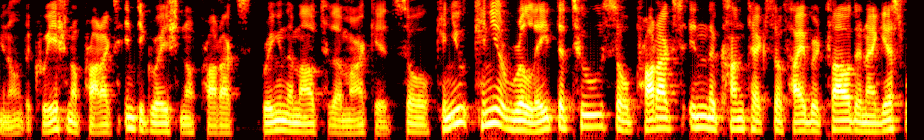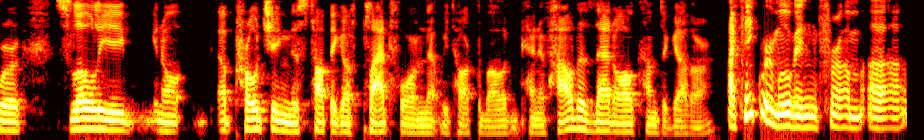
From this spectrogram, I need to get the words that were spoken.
you know the creation of products integration of products bringing them out to the market so can you can you relate the two so products in the context of hybrid cloud and i guess we're slowly you know approaching this topic of platform that we talked about and kind of how does that all come together i think we're moving from a,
